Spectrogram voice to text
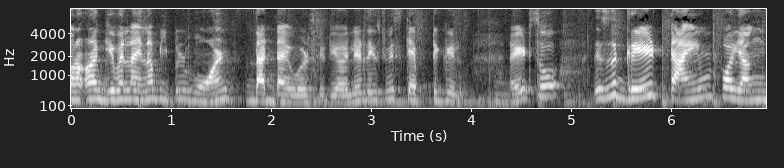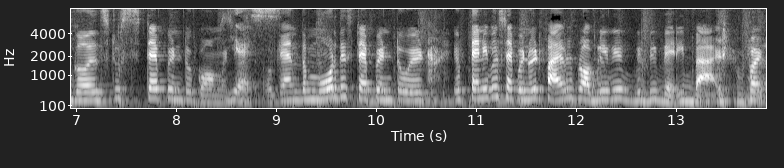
On a, on a given lineup, people want that diversity. Earlier, they used to be skeptical, right? So this is a great time for young girls to step into comedy. Yes. Okay, and the more they step into it, if ten people step into it, five will probably be, will be very bad, but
